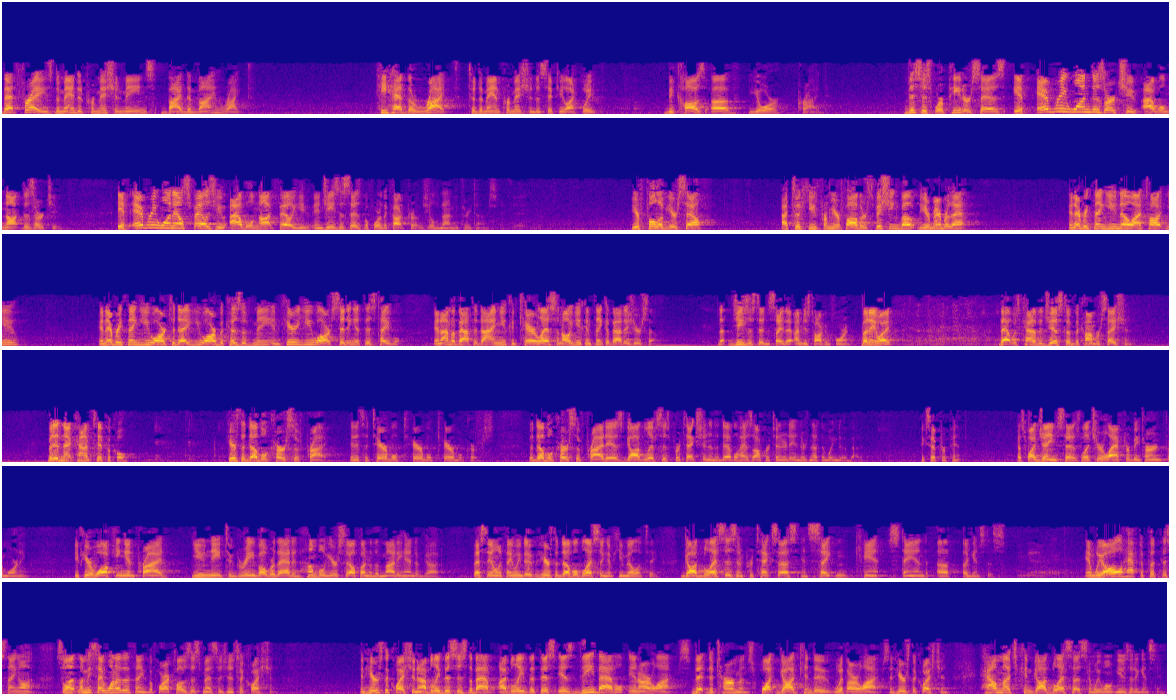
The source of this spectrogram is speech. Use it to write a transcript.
That phrase, demanded permission, means by divine right. He had the right to demand permission to sift you like wheat because of your pride. This is where Peter says, If everyone deserts you, I will not desert you. If everyone else fails you, I will not fail you. And Jesus says, Before the cock crows, you'll deny me three times. You're full of yourself. I took you from your father's fishing boat. Do you remember that? And everything you know, I taught you. And everything you are today, you are because of me. And here you are sitting at this table. And I'm about to die, and you could care less, and all you can think about is yourself. Jesus didn't say that. I'm just talking for him. But anyway, that was kind of the gist of the conversation. But isn't that kind of typical? Here's the double curse of pride. And it's a terrible, terrible, terrible curse. The double curse of pride is God lifts his protection and the devil has opportunity and there's nothing we can do about it except repent. That's why James says, let your laughter be turned to mourning. If you're walking in pride, you need to grieve over that and humble yourself under the mighty hand of God. That's the only thing we do. But here's the double blessing of humility. God blesses and protects us, and Satan can't stand up against us. And we all have to put this thing on. So let, let, me say one other thing before I close this message, and it's a question. And here's the question, and I believe this is the battle. I believe that this is the battle in our lives that determines what God can do with our lives. And here's the question How much can God bless us and we won't use it against Him?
